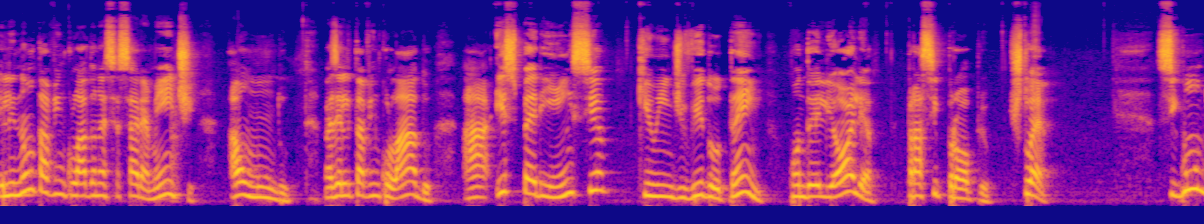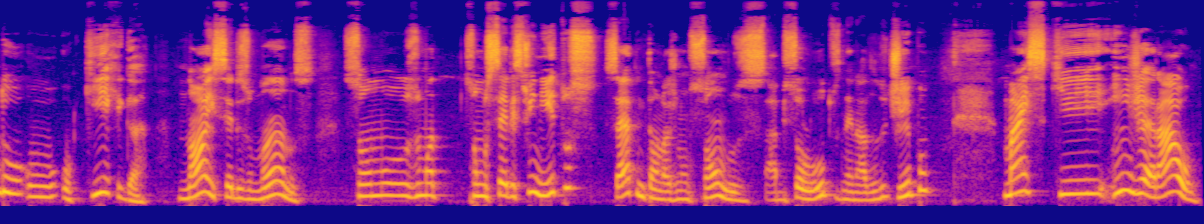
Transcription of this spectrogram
ele não está vinculado necessariamente ao mundo, mas ele está vinculado à experiência que o indivíduo tem quando ele olha para si próprio. Isto é, segundo o, o Kierkegaard, nós seres humanos somos uma somos seres finitos, certo? Então nós não somos absolutos nem nada do tipo, mas que em geral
